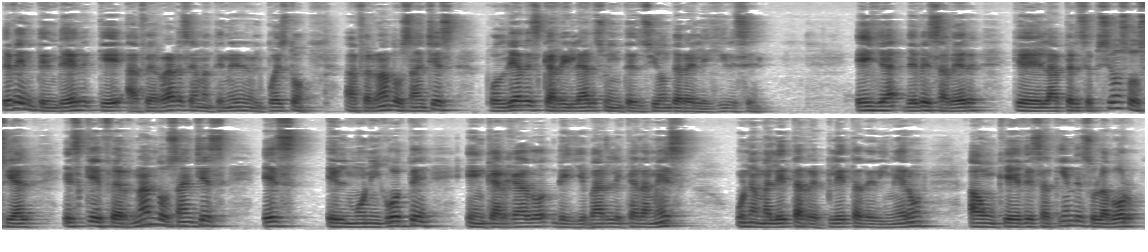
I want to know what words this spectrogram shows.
debe entender que aferrarse a mantener en el puesto a Fernando Sánchez podría descarrilar su intención de reelegirse. Ella debe saber que la percepción social es que Fernando Sánchez es el monigote encargado de llevarle cada mes una maleta repleta de dinero, aunque desatiende su labor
